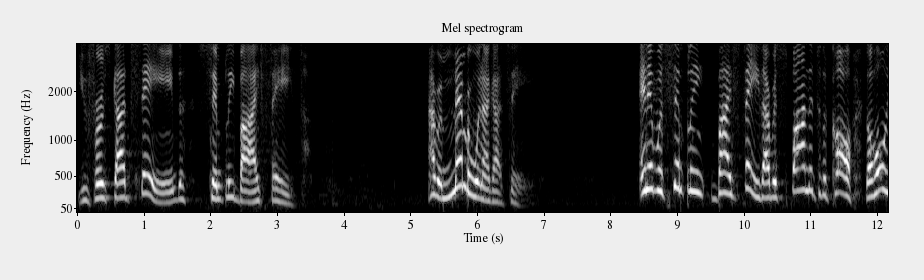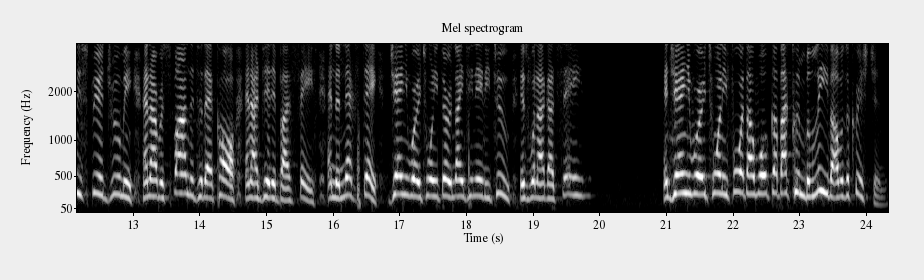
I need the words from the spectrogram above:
you first got saved simply by faith. I remember when I got saved. And it was simply by faith. I responded to the call. The Holy Spirit drew me, and I responded to that call, and I did it by faith. And the next day, January 23rd, 1982, is when I got saved. And January 24th, I woke up. I couldn't believe I was a Christian.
